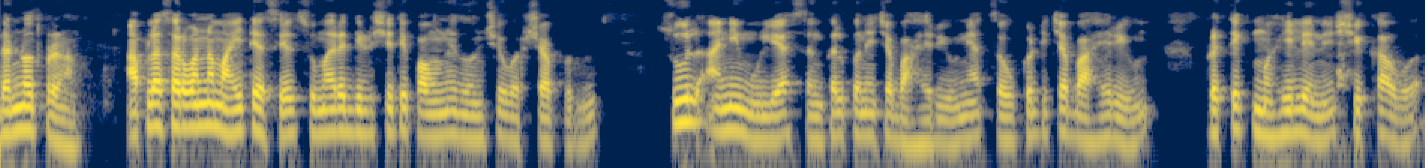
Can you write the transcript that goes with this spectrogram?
दंडोत प्रणाम आपल्या सर्वांना माहिती असेल सुमारे दीडशे ते पावणे दोनशे वर्षापूर्वी चूल आणि मुल या संकल्पनेच्या बाहेर येऊन या चौकटीच्या बाहेर येऊन प्रत्येक महिलेने शिकावं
